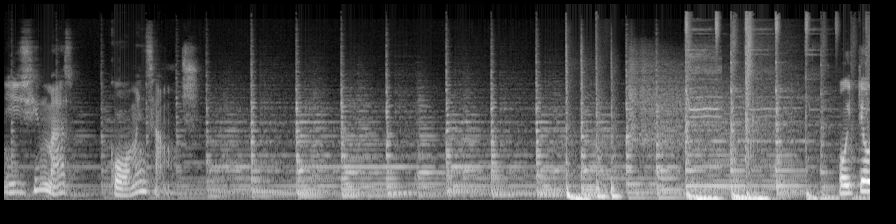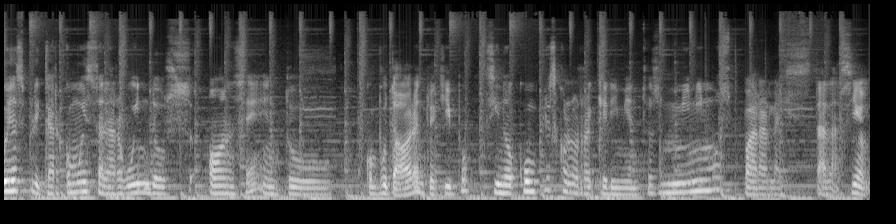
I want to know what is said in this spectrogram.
Y sin más, comenzamos. Hoy te voy a explicar cómo instalar Windows 11 en tu computadora, en tu equipo, si no cumples con los requerimientos mínimos para la instalación.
